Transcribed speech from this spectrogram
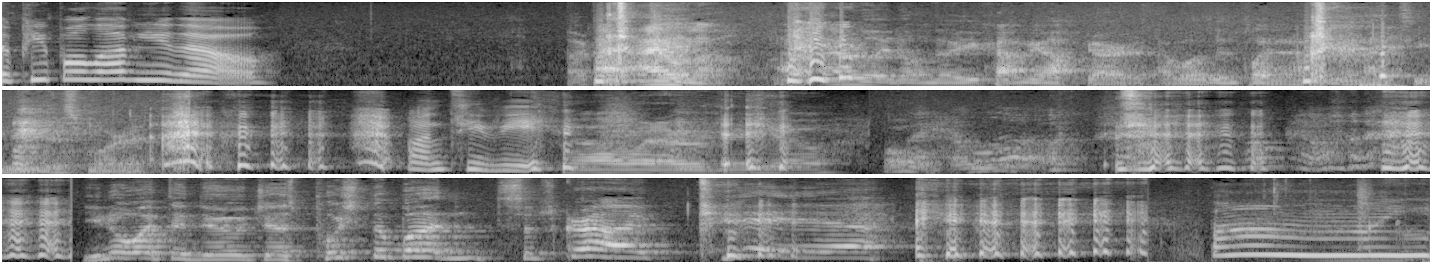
The people love you though. okay, I don't know. I, I really don't know. You caught me off guard. I wasn't planning on being on TV this morning. On TV. Oh, whatever video. Oh, hello. You know what to do. Just push the button. Subscribe. Yeah. Bye.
